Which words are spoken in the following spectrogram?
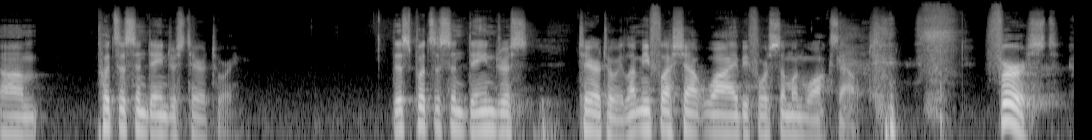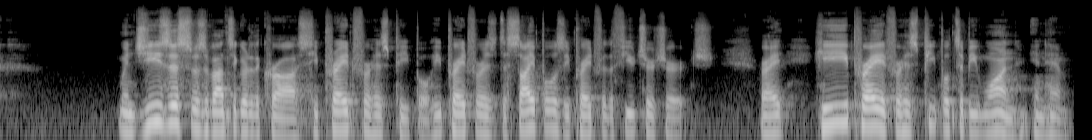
um, puts us in dangerous territory. This puts us in dangerous territory. Let me flesh out why before someone walks out. First, when Jesus was about to go to the cross, he prayed for his people. He prayed for his disciples. He prayed for the future church, right? He prayed for his people to be one in him.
